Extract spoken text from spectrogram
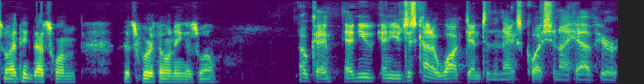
So I think that's one that's worth owning as well. Okay, and you and you just kind of walked into the next question I have here,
